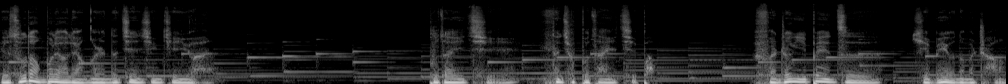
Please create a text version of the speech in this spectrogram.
也阻挡不了两个人的渐行渐远。不在一起，那就不在一起吧，反正一辈子。也没有那么长。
